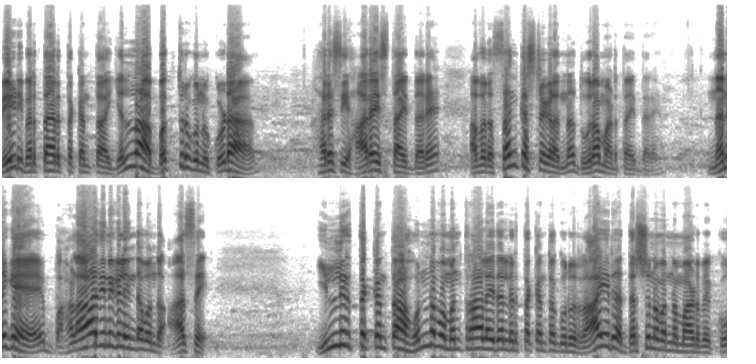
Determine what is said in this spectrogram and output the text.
ಬೇಡಿ ಬರ್ತಾ ಇರತಕ್ಕಂಥ ಎಲ್ಲ ಭಕ್ತರಿಗೂ ಕೂಡ ಹರಸಿ ಹಾರೈಸ್ತಾ ಇದ್ದಾರೆ, ಅವರ ಸಂಕಷ್ಟಗಳನ್ನು ದೂರ ಮಾಡ್ತಾ ಇದ್ದಾರೆ. ನನಗೆ ಬಹಳ ದಿನಗಳಿಂದ ಒಂದು ಆಸೆ ಇಲ್ಲಿರ್ತಕ್ಕಂಥ ಹೊನ್ನವ ಮಂತ್ರಾಲಯದಲ್ಲಿರ್ತಕ್ಕಂಥ ಗುರು ರಾಯರ ದರ್ಶನವನ್ನು ಮಾಡಬೇಕು,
